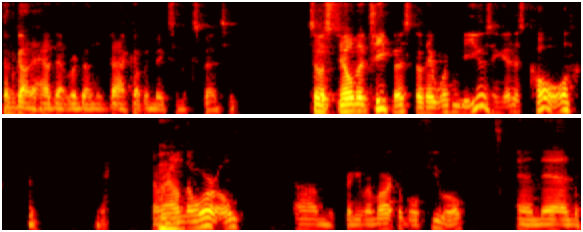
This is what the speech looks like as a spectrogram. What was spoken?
they've got to have that redundant backup. and makes them expensive. So still the cheapest, though they wouldn't be using it, is coal around mm. the world. Um, pretty remarkable fuel. And then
